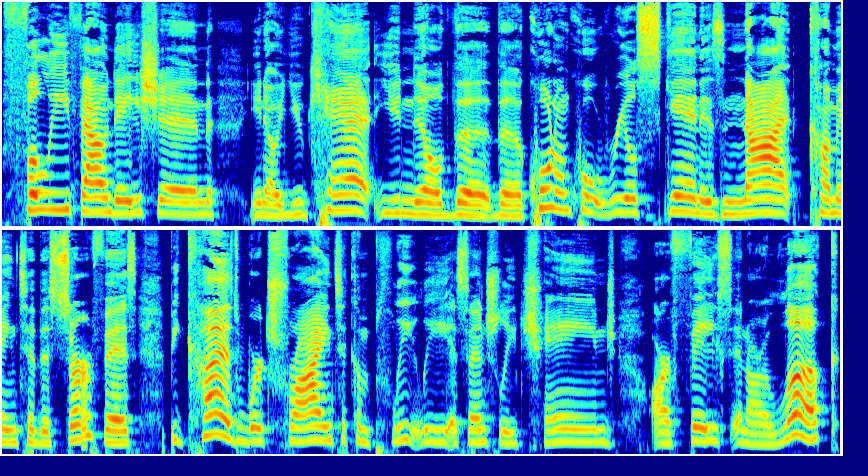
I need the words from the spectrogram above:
fully foundation, you know, you can't, you know, the the quote unquote real skin is not coming to the surface because we're trying to completely essentially change our face and our look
